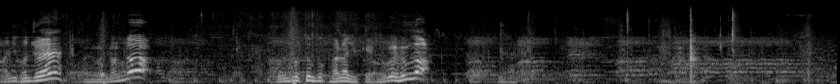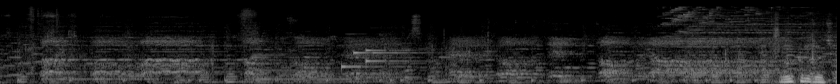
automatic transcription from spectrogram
많이 건조해? 아니 건조합니다. 듬뿍듬뿍 발라줄게. 수고하셨습니다. 얼큰이 좋죠.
